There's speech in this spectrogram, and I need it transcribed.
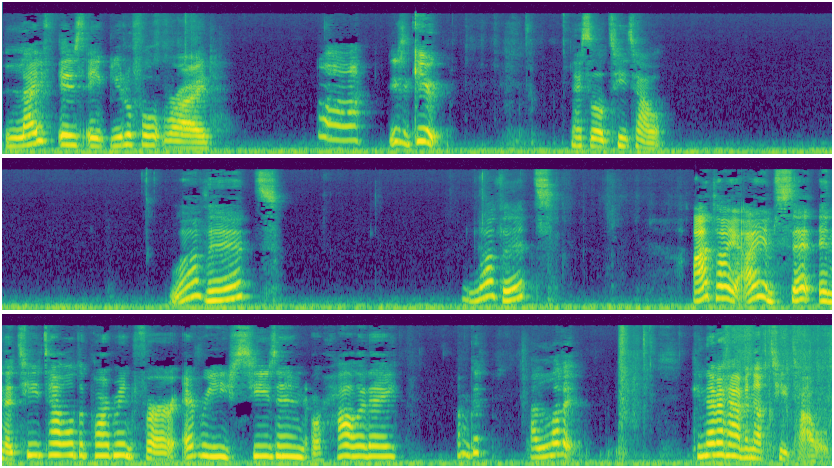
Life is a beautiful ride. These are cute. Nice little tea towel. Love it. Love it. i tell you, I am set in the tea towel department for every season or holiday. I'm good. I love it. Can never have enough tea towels.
